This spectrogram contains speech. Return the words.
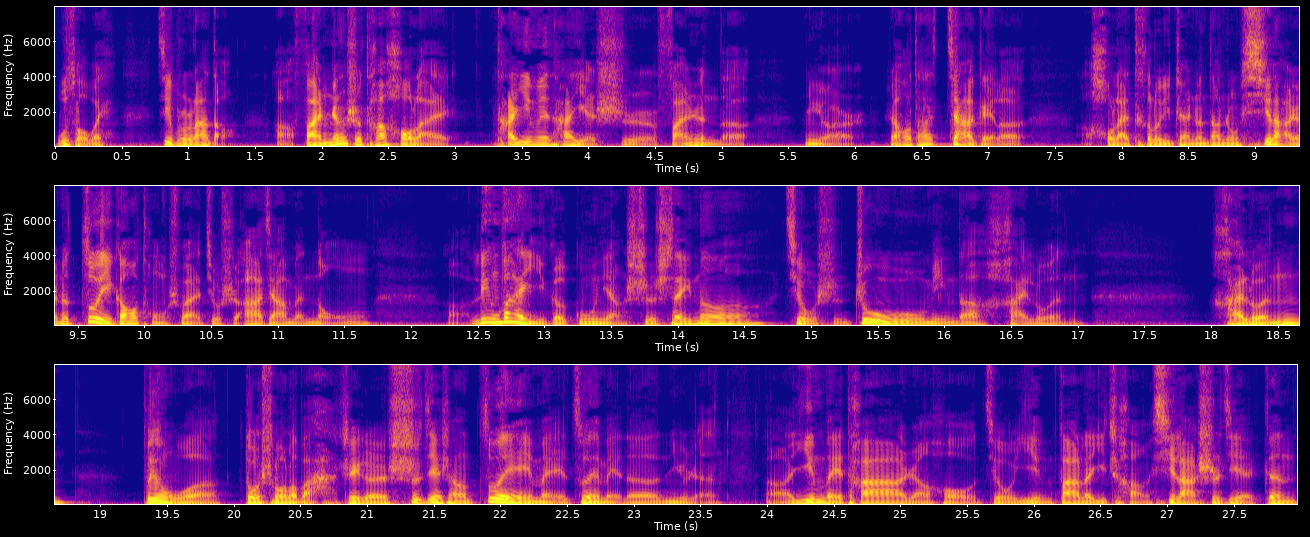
无所谓，记不住拉倒啊。反正是她后来，她因为她也是凡人的女儿，然后她嫁给了后来特洛伊战争当中希腊人的最高统帅，就是阿伽门农啊。另外一个姑娘是谁呢？就是著名的海伦。海伦，不用我多说了吧？这个世界上最美最美的女人啊，因为她，然后就引发了一场希腊世界跟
